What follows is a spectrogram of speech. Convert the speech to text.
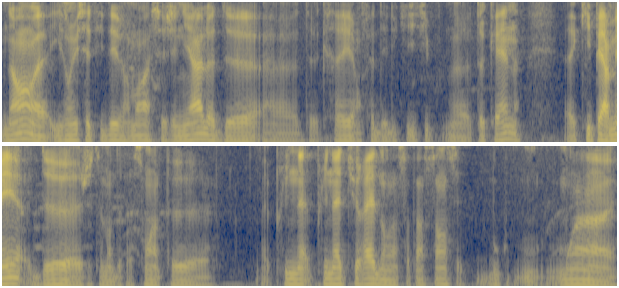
Non, ils ont eu cette idée vraiment assez géniale de, de créer en fait des liquidity tokens qui permet de, justement, de façon un peu plus, plus naturelle dans un certain sens et beaucoup moins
